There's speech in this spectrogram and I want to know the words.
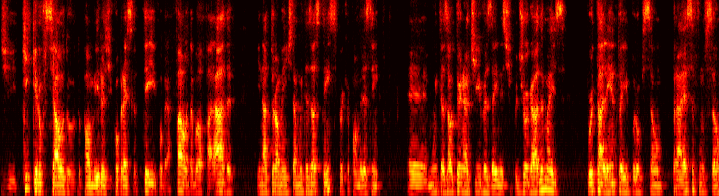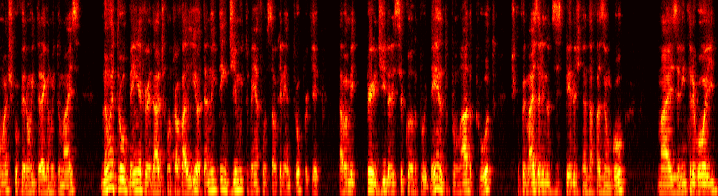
de kicker oficial do, do Palmeiras, de cobrar escanteio, cobrar falta, bola parada, e naturalmente dá muitas assistências, porque o Palmeiras tem é, muitas alternativas aí nesse tipo de jogada, mas por talento aí, por opção para essa função, acho que o Verão entrega muito mais. Não entrou bem, é verdade, contra o Havaí, eu até não entendi muito bem a função que ele entrou, porque estava meio perdido ali, circulando por dentro, para um lado, para o outro. Acho que foi mais ali no desespero de tentar fazer um gol, mas ele entregou aí,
